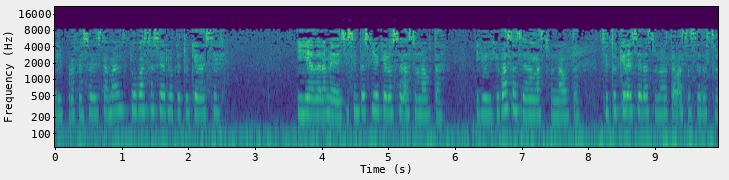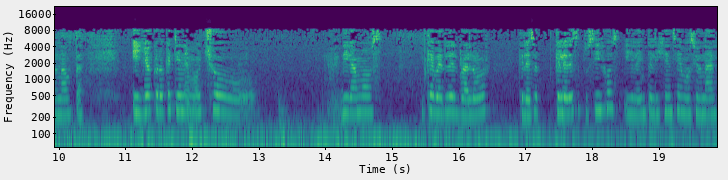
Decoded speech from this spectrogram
el profesor está mal, tú vas a hacer lo que tú quieras hacer. Y Adara me decía, siempre es que yo quiero ser astronauta. Y yo dije, vas a ser un astronauta. Si tú quieres ser astronauta, vas a ser astronauta. Y yo creo que tiene mucho, digamos, que verle el valor que le, que le des a tus hijos y la inteligencia emocional.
